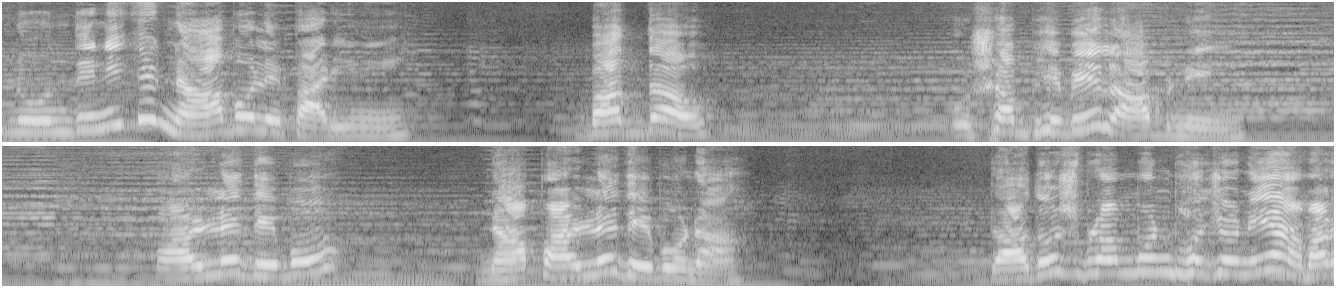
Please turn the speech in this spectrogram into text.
নন্দিনীকে না বলে পারিনি। বাদ দাও, ওসব ভেবে লাভ নেই। পারলে দেব, না পারলে দেব না। দ্বাদশ ব্রাহ্মণ ভোজনে আমার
